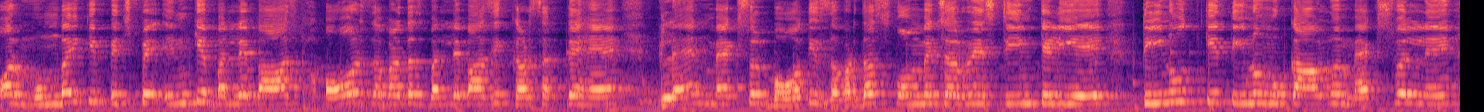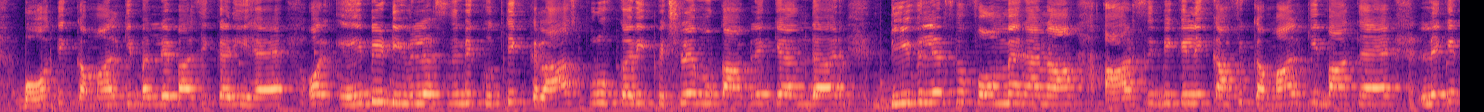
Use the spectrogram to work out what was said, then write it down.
और मुंबई की पिच पे इनके बल्लेबाज और ज़बरदस्त बल्लेबाजी कर सकते हैं। ग्लैन मैक्सवेल बहुत ही ज़बरदस्त फॉर्म में चल रहे हैं इस टीम के लिए। तीनों के तीनों मुकाबलों में मैक्सवेल ने बहुत ही कमाल की बल्लेबाजी करी है और ए बी डिविलियर्स ने भी खुद की क्लास प्रूफ करी पिछले मुकाबले के अंदर। डिविलियर्स का फॉर्म में रहना आरसीबी के लिए काफ़ी कमाल की बात है, लेकिन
